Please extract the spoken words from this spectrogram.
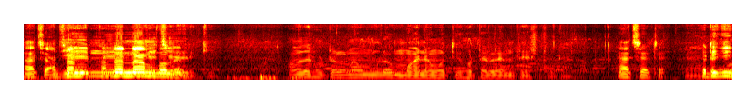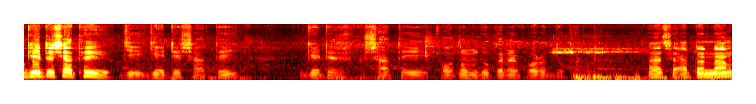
আচ্ছা, আপনার- নাম বলেন। আর কি। আমাদের হোটেল নাম হলো ময়নামতি হোটেল অ্যান্ড রেস্টুরেন্ট। আচ্ছা আচ্ছা। এটা কি গেটের সাথেই? জি গেটের সাথেই গেটের সাথেই প্রথম দোকানের পরের দোকান। আচ্ছা আপনার নাম?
